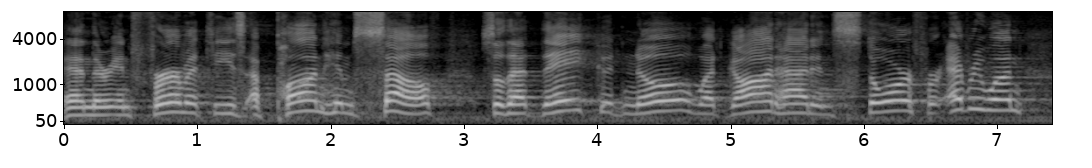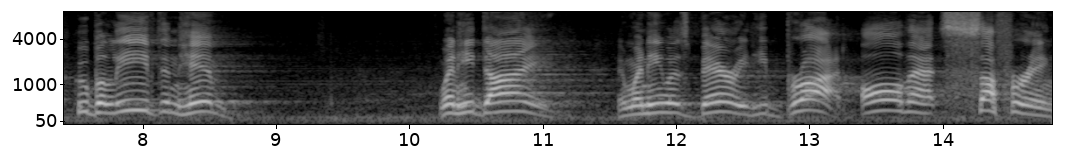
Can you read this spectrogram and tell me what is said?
and their infirmities upon himself so that they could know what God had in store for everyone who believed in him. When he died, and when he was buried, he brought all that suffering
